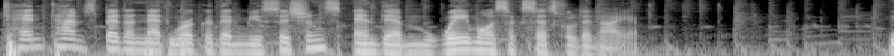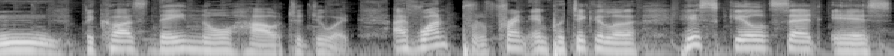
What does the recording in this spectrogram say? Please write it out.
ten times better mm-hmm. networker than musicians, and they're way more successful than I am mm. because they know how to do it. I have one friend in particular, his skill set is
